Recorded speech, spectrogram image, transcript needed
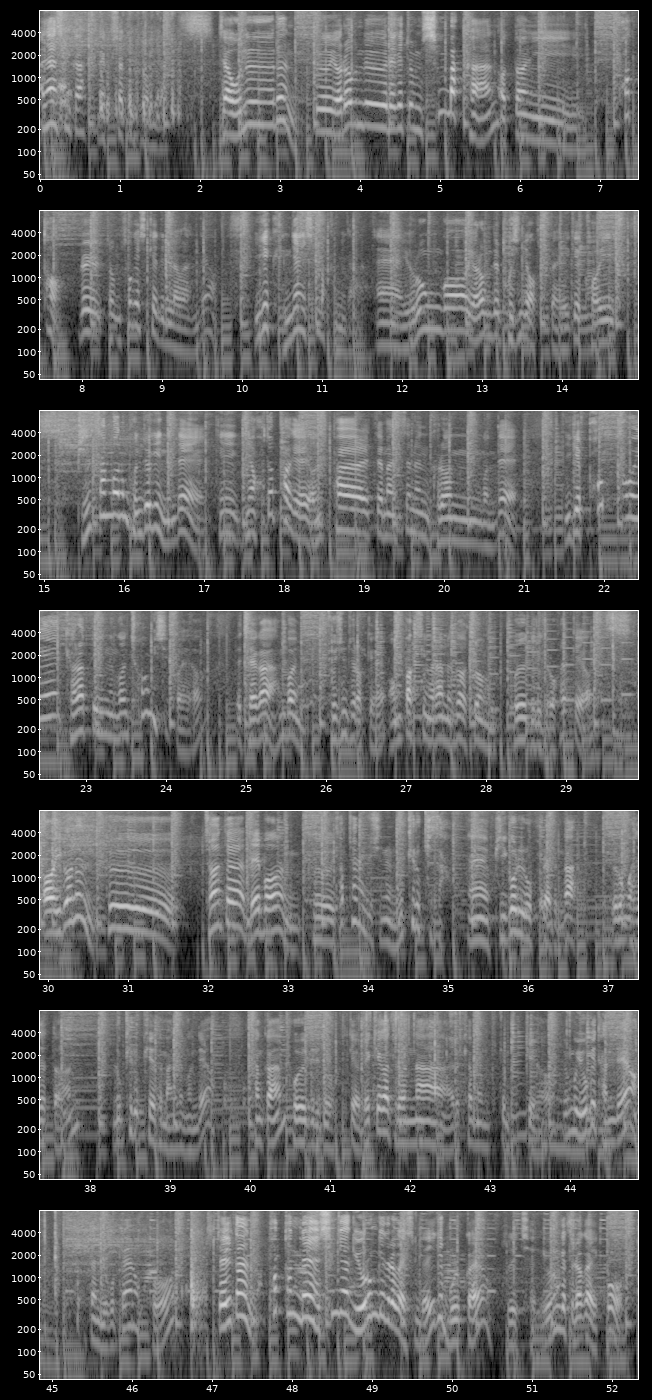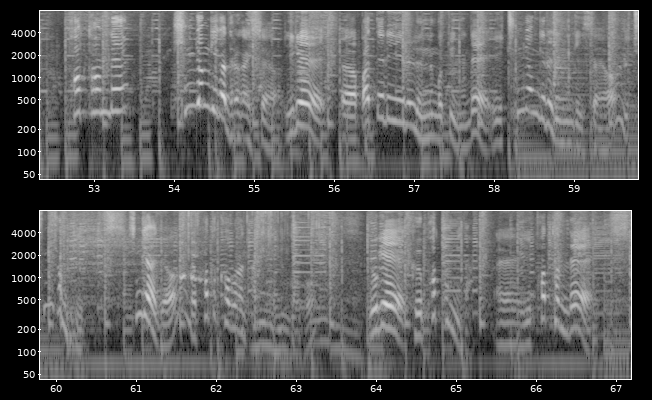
안녕하십니까. 네, 구샷 템프로입니다. 자, 오늘은 그 여러분들에게 좀 신박한 어떤 이 퍼터를 좀 소개시켜 드리려고 하는데요. 이게 굉장히 신박합니다. 예, 요런 거 여러분들 보신 적 없을 거예요. 이게 거의 비슷한 거는 본 적이 있는데 그냥, 그냥 허접하게 연습할 때만 쓰는 그런 건데 이게 퍼터에 결합되어 있는 건 처음이실 거예요. 제가 한번 조심스럽게 언박싱을 하면서 좀 보여드리도록 할게요. 어, 이거는 그 저한테 매번 그 협찬해 주시는 루키루키사, 예, 비거리 로프라든가 이런 거 하셨던 루키루키에서 만든 건데요. 잠깐 보여드리도록 할게요. 몇 개가 들었나 이렇게 한번 좀 볼게요. 뭐 요게 단데요. 일단 요거 빼놓고. 자, 일단 퍼터인데 신기하게 요런 게 들어가 있습니다. 이게 뭘까요? 도대체. 요런 게 들어가 있고, 퍼터인데 충전기가 들어가 있어요. 이게 어, 배터리를 넣는 것도 있는데, 이 충전기를 넣는 게 있어요. 이 충전기. 신기하죠? 근데 퍼터 커버는 당연히 있는 거고. 요게 그 퍼터입니다. 예, 이 퍼터인데,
